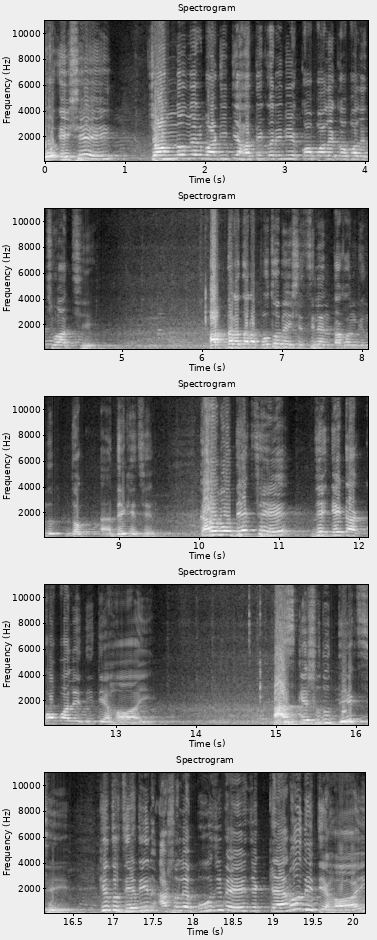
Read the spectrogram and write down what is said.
ও এসেই চন্দনের বাটিতে হাতে করে নিয়ে কপালে কপালে ছোঁয়াচ্ছে। আপনারা তারা প্রথমে এসেছিলেন তখন কিন্তু দেখেছেন। কারণ ও দেখছে যে এটা কপালে দিতে হয়। আজকে শুধু দেখছে, কিন্তু যেদিন আসলে বুঝবে যে কেন দিতে হয়,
